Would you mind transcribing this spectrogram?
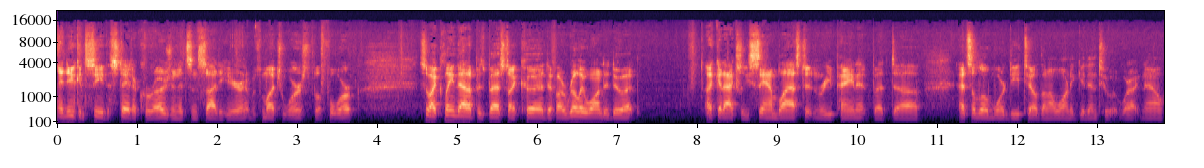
And you can see the state of corrosion that's inside of here, and it was much worse before. So I cleaned that up as best I could. If I really wanted to do it, I could actually sandblast it and repaint it, but uh, that's a little more detail than I want to get into it right now.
